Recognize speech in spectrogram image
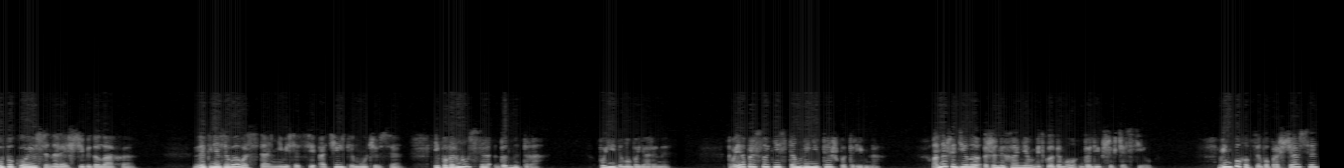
Упокоївся нарешті бідолаха. Не князював останні місяці, а тільки мучився, і повернувся до Дмитра. Поїдемо, боярине. Твоя присутність там нині теж потрібна, а наше діло жениханням відкладемо до ліпших часів. Він похопцем попрощався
